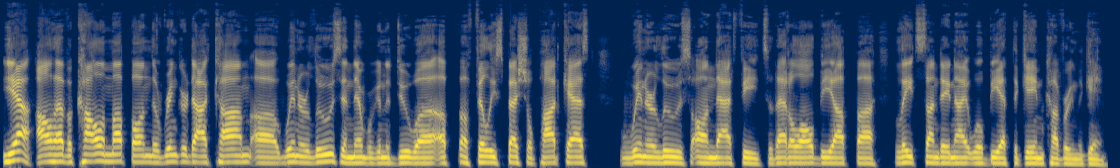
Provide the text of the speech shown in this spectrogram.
Yeah, I'll have a column up on the ringer.com, uh, win or lose, and then we're going to do a, a, a, Philly special podcast, win or lose, on that feed. So that'll all be up uh, late Sunday night. We'll be at the game covering the game.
